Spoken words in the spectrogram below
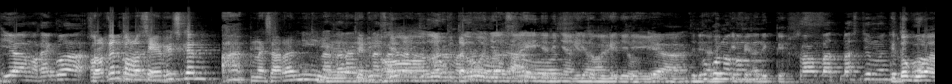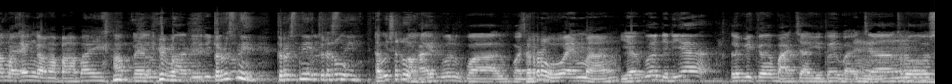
iya makanya gue Soalnya kan kalau series kan ah penasaran nih. Penasaran, Jadi penasaran. dia lanjut lu, lanjut lu mau jelasain jadinya gitu ya, begitu. jadi Iya, jadi Gua adiktif nonton ya, adiktif. Selama 14 jam aja. Itu gua makanya nggak ngapa-ngapain. Terus gitu. nih, terus nih, terus nih. Tapi seru Makanya gue lupa lupa. Seru emang. Ya gue jadinya lebih ke baca gitu ya baca terus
